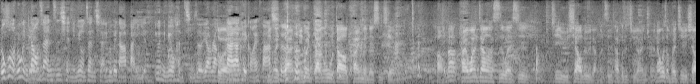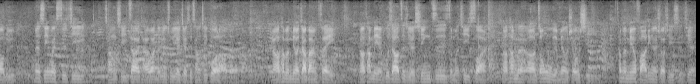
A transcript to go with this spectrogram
如果如果你到站之前你没有站起来，你会被大家白眼，因为你没有很急着要让大家可以赶快发车。你会耽你会耽误到开门的时间。好，那台湾这样的思维是基于效率两个字，它不是基于安全。那为什么会基于效率？那是因为司机长期在台湾的运输业界是长期过劳的，然后他们没有加班费，然后他们也不知道自己的薪资怎么计算，然后他们呃中午也没有休息，他们没有法定的休息时间。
